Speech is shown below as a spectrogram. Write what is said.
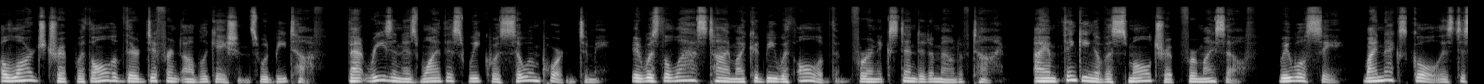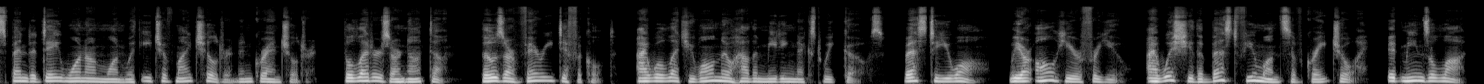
A large trip with all of their different obligations would be tough. That reason is why this week was so important to me. It was the last time I could be with all of them for an extended amount of time. I am thinking of a small trip for myself. We will see. My next goal is to spend a day one on one with each of my children and grandchildren. The letters are not done. Those are very difficult. I will let you all know how the meeting next week goes. Best to you all. We are all here for you. I wish you the best few months of great joy. It means a lot.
